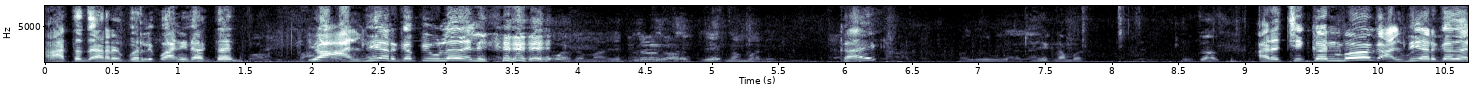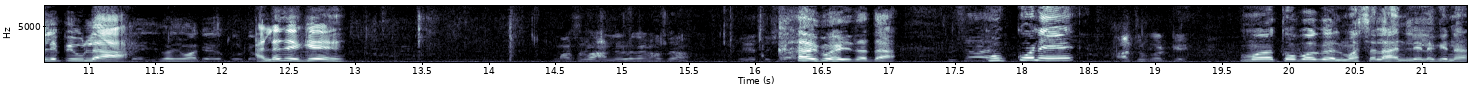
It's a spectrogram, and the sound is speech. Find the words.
आता झारपरली पाणी टाकतात. या हल्दी हरका पिवला झाली. काय? एक नंबर. अरे चिकन बघ हल्दी हरका झाली पिवला आलं ते आणलेला काय माहीत आता. कुक कोण आहे? मग तो बघल मसाला आणलेला की ना.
